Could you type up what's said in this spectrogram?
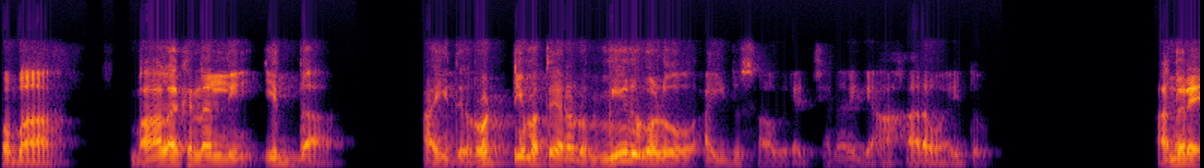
ಒಬ್ಬ ಬಾಲಕನಲ್ಲಿ ಇದ್ದ ಐದು ರೊಟ್ಟಿ ಮತ್ತು ಎರಡು ಮೀನುಗಳು ಐದು ಸಾವಿರ ಜನರಿಗೆ ಆಹಾರವಾಯಿತು. ಅಂದರೆ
